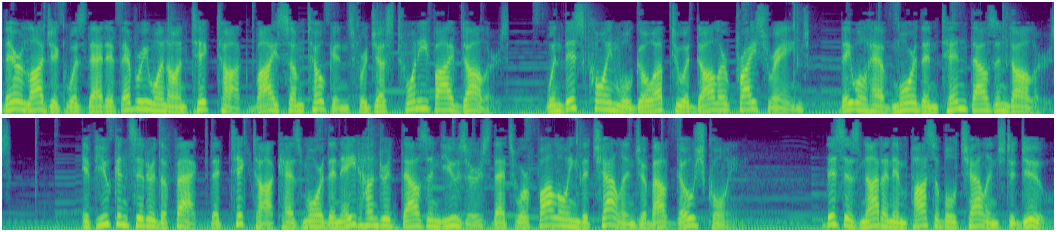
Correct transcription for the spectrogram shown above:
Their logic was that if everyone on TikTok buys some tokens for just $25, when this coin will go up to a dollar price range, they will have more than $10,000. If you consider the fact that TikTok has more than 800,000 users that's were following the challenge about Dogecoin. This is not an impossible challenge to do,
